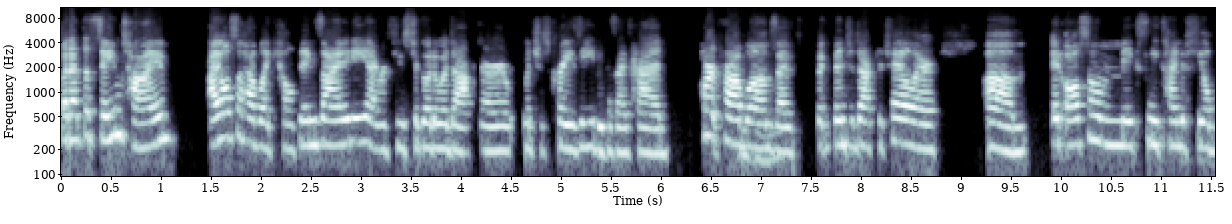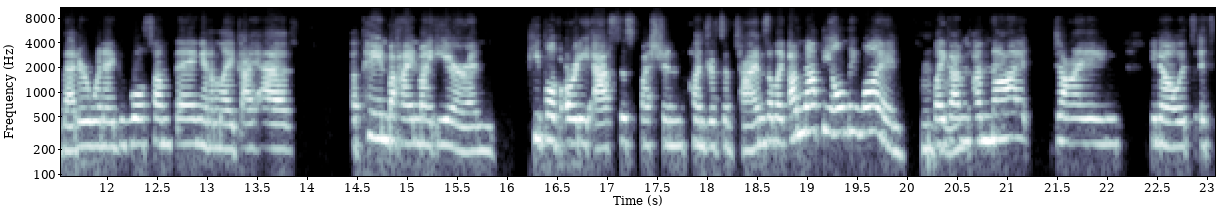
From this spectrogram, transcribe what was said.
But at the same time, I also have like health anxiety. I refuse to go to a doctor, which is crazy because I've had heart problems. Mm-hmm. I've been to Dr. Taylor. Um, it also makes me kind of feel better when I Google something and I'm like, I have a pain behind my ear and people have already asked this question hundreds of times. I'm like, I'm not the only one. Mm-hmm. Like I'm I'm not dying. You know, it's it's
